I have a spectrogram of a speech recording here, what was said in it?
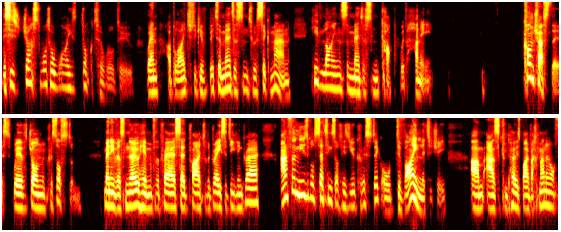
This is just what a wise doctor will do when, obliged to give bitter medicine to a sick man, he lines the medicine cup with honey. Contrast this with John Chrysostom. Many of us know him for the prayer said prior to the grace at evening prayer, and for the musical settings of his Eucharistic or divine liturgy, um, as composed by Rachmaninoff,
